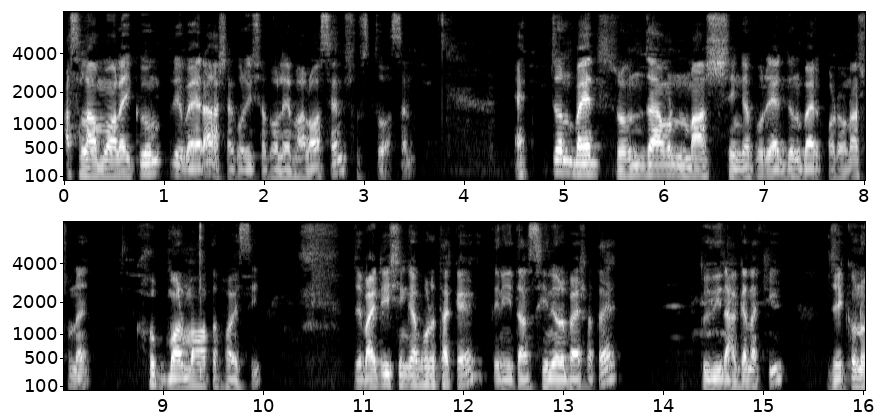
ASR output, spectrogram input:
আসসালামু আলাইকুম, প্রিয় ভাইয়েরা, আশা করি সকলে ভালো আছেন, সুস্থ আছেন। একজন ভাইয়ের রমজান মাস সিঙ্গাপুরে একজন ভাইয়ের ঘটনা শুনে খুব মর্মাহত হয়েছি। যে ভাইটি সিঙ্গাপুরে থাকে, তিনি তার সিনিয়র ভাইয়ের সাথে দুই দিন আগে নাকি যে কোনো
